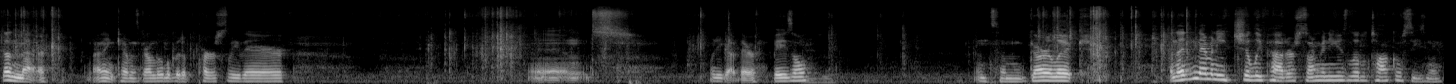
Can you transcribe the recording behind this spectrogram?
Doesn't matter. I think Kevin's got a little bit of parsley there. And what do you got there? Basil. And some garlic. And I didn't have any chili powder, so I'm going to use a little taco seasoning.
